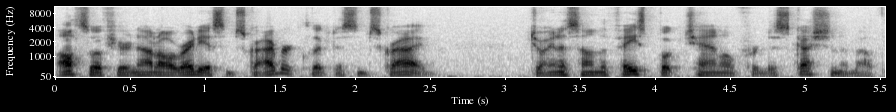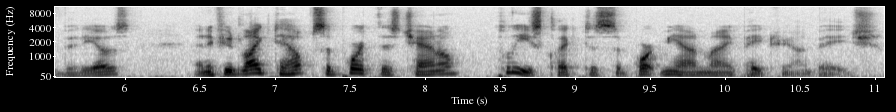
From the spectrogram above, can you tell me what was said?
Also, if you're not already a subscriber, click to subscribe. Join us on the Facebook channel for discussion about the videos. And if you'd like to help support this channel, please click to support me on my Patreon page.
